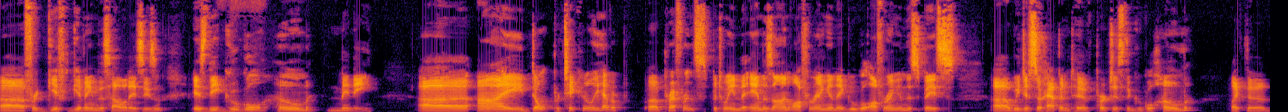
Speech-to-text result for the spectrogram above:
uh, for gift giving this holiday season is the Google Home Mini. Uh, I don't particularly have a, a preference between the Amazon offering and the Google offering in this space. Uh, we just so happen to have purchased the Google Home, like the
